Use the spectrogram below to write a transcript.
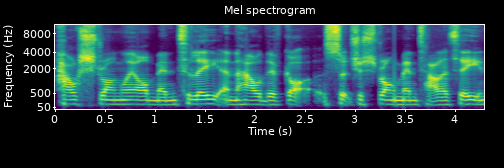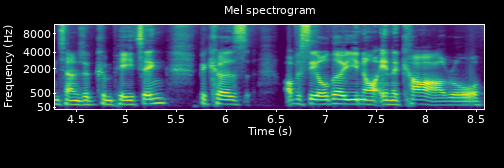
how strong they are mentally and how they've got such a strong mentality in terms of competing. Because obviously, although you're not in a car or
